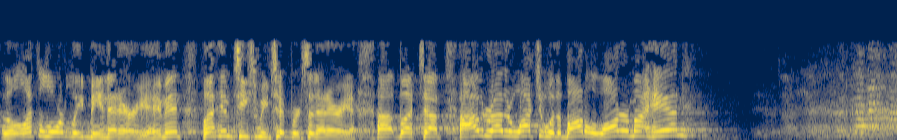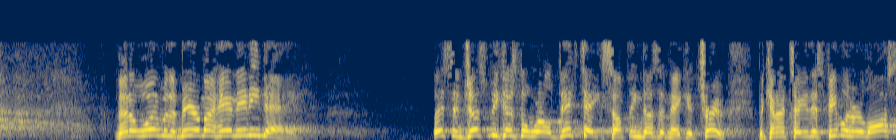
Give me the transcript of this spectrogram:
Let the Lord lead me in that area. Amen. Let Him teach me temperance in that area. Uh, but uh, I would rather watch it with a bottle of water in my hand than I would with a beer in my hand any day. Listen, just because the world dictates something doesn't make it true. But can I tell you this? People who are lost,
